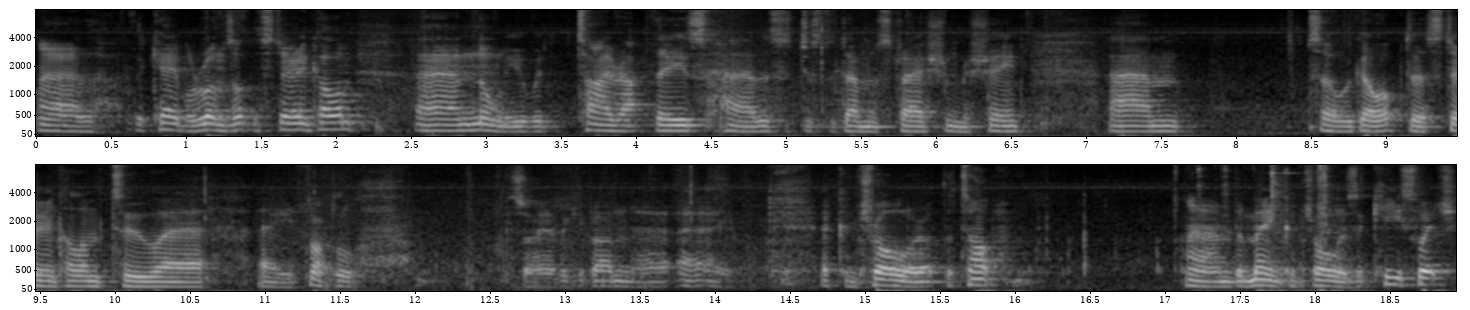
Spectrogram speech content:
Uh, the cable runs up the steering column and normally you would tie wrap these, uh, this is just a demonstration machine. Um, so we go up the steering column to uh, a throttle sorry, I beg your pardon, uh, a, a controller at the top. And the main control is a key switch,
